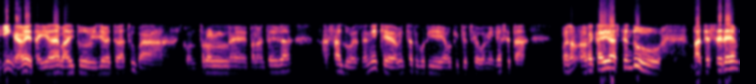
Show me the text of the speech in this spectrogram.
egin gabe, eta gira da, baditu hilabete batzuk, ba, kontrol e, parlamentarira azaldu ez denik, edo bintzatu guri aukitu ez ez, eta, bueno, horrek adirazten du, batez ere,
